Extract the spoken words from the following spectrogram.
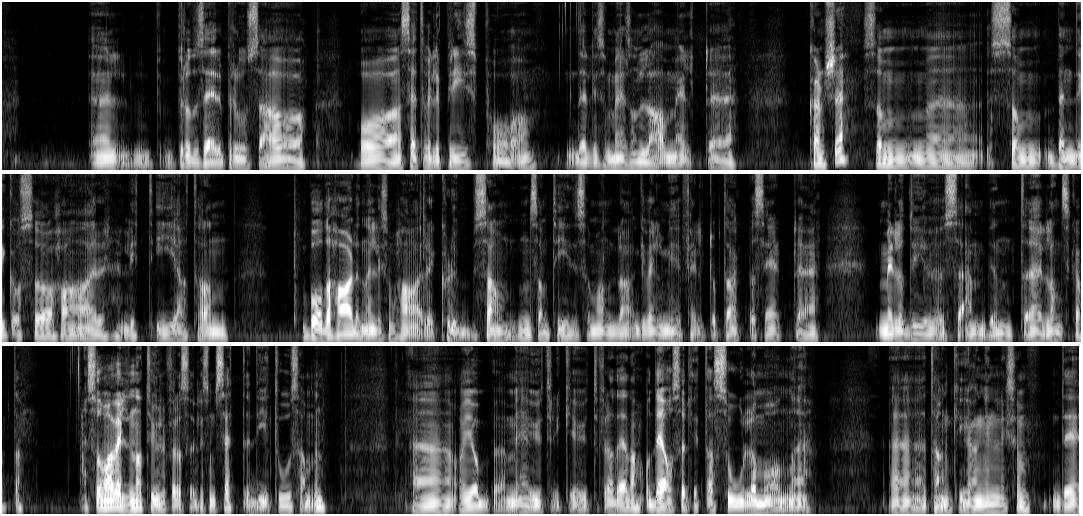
produserer prosa og, og setter veldig pris på det liksom mer sånn lavmælte kanskje. Som, eh, som Bendik også har litt i at han både har denne liksom harde klubbsounden, samtidig som han lager veldig mye feltopptakbaserte, melodiøse ambient eh, landskap. da. Så det var veldig naturlig for oss å liksom sette de to sammen. Uh, og jobbe med uttrykket ut fra det. da. Og det er også litt av sol og måne-tankegangen, liksom. Det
